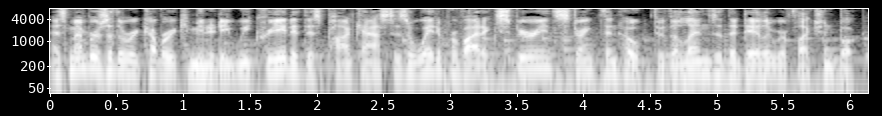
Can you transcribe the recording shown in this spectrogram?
As members of the recovery community, we created this podcast as a way to provide experience, strength, and hope through the lens of the Daily Reflection book.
